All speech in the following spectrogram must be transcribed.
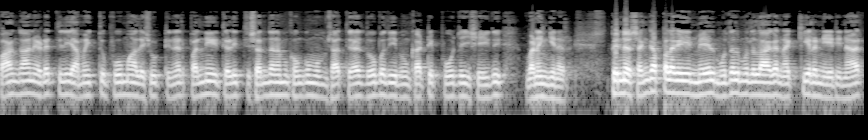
பாங்கான இடத்திலே அமைத்து பூமாலை சூட்டினர். பன்னீர் தெளித்து சந்தனம் குங்குமம் சாத்தினர். தூபதீபம் காட்டி பூஜை செய்து வணங்கினர். பின்னர் சங்கப்பலகையின் மேல் முதல் முதலாக நக்கீரன் ஏறினார்.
